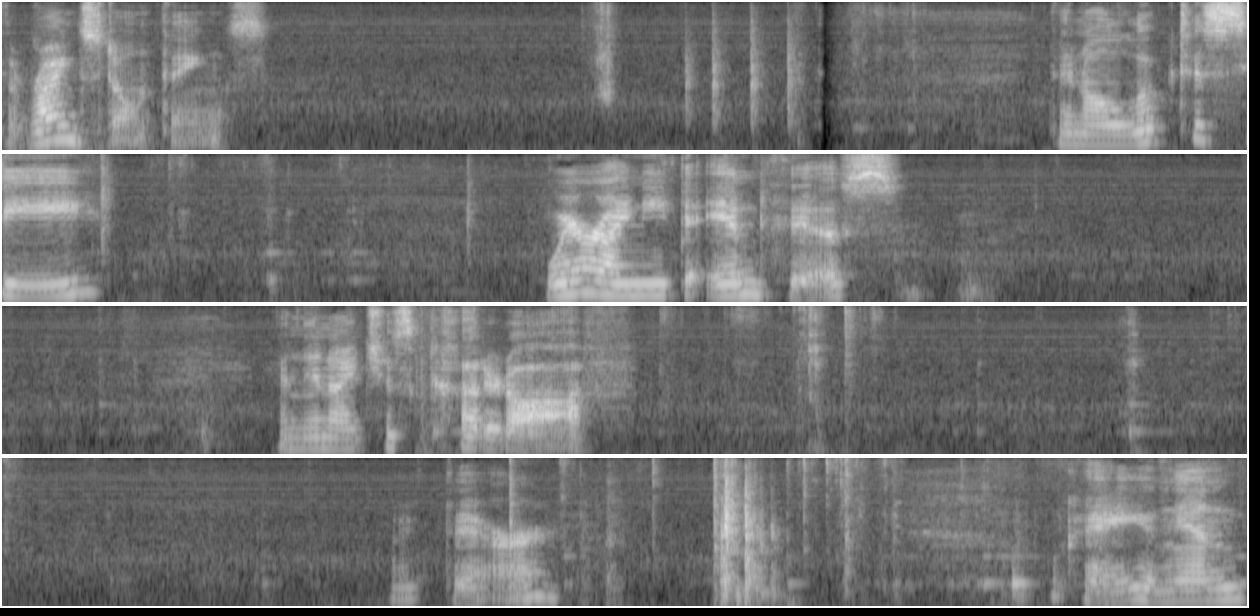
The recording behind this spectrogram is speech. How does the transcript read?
the rhinestone things. Then I'll look to see where I need to end this and then I just cut it off. Right there. Okay, and then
